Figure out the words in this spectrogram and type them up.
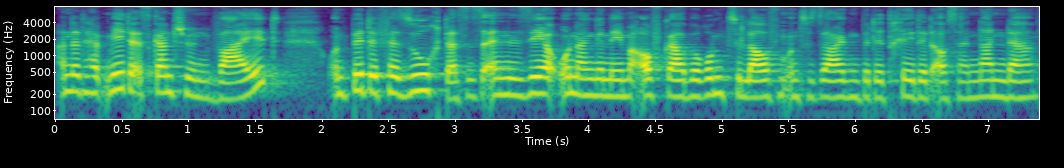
Anderthalb Meter ist ganz schön weit und bitte versucht das. Ist eine sehr unangenehme Aufgabe, rumzulaufen und zu sagen, bitte tretet auseinander.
